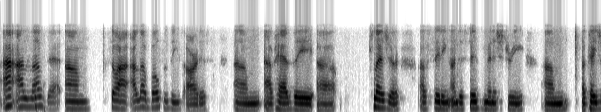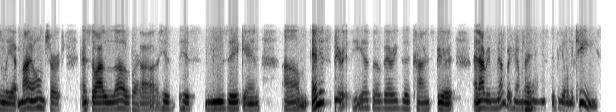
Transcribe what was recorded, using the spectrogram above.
I I love that. Um, so I I love both of these artists. Um, I've had the uh, pleasure of sitting under Sid's ministry um, occasionally at my own church, and so I love Right. uh, his his music and um, and his spirit. He has a very good, kind spirit, and I remember him when he used to be on the keys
